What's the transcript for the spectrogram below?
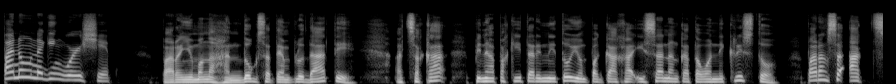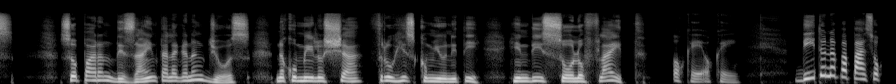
Paano naging worship? Parang yung mga handog sa templo dati. At saka, pinapakita rin nito yung pagkakaisa ng katawan ni Kristo. Parang sa Acts. So parang design talaga ng Diyos na kumilos siya through His community, hindi solo flight. Okay, okay. Dito na papasok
